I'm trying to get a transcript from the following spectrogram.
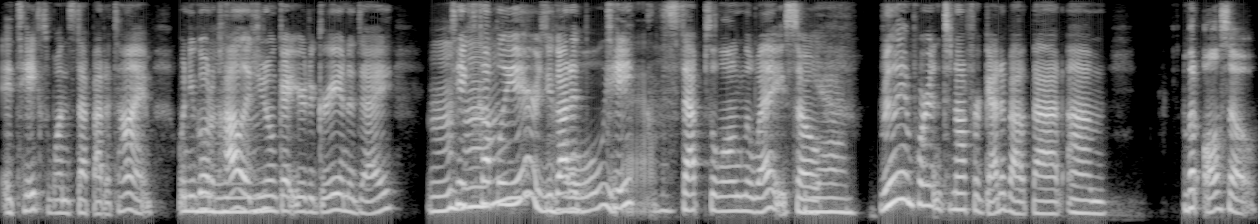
it takes one step at a time. When you go mm-hmm. to college, you mm-hmm. don't get your degree in a day. Mm-hmm. It takes a couple of mm-hmm. years. You got to oh, take yeah. steps along the way. So really important to not forget about that. Um but also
